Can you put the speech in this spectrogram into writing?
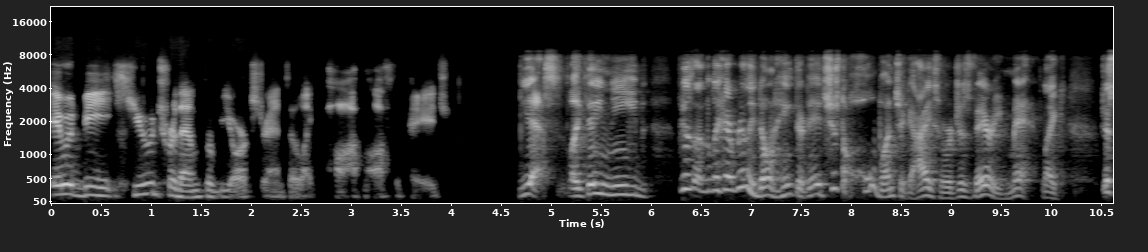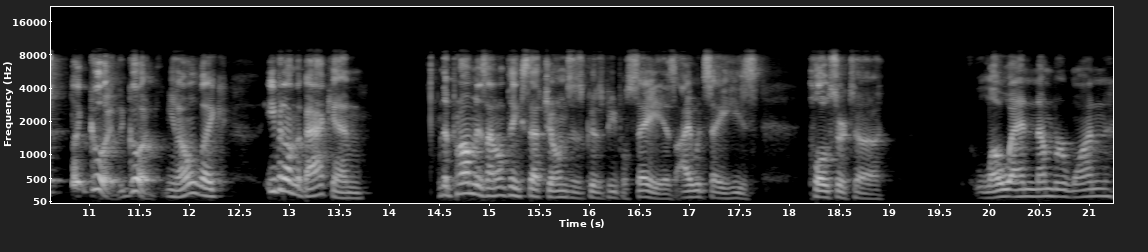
it would be huge for them for Bjorkstrand to like pop off the page. Yes, like they need because uh, like I really don't hate their. Day. It's just a whole bunch of guys who are just very meh, like just like good, good. You know, like even on the back end. The problem is I don't think Seth Jones is as good as people say. Is I would say he's closer to low end number one,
